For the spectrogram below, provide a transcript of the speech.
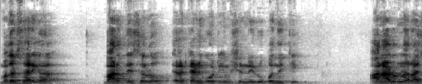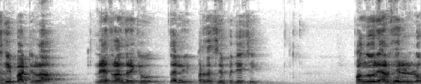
మొదటిసారిగా భారతదేశంలో ఎలక్ట్రానిక్ ఓటింగ్ మిషన్ని రూపొందించి ఆనాడున్న రాజకీయ పార్టీల నేతలందరికీ దాన్ని ప్రదర్శింపజేసి పంతొమ్మిది వందల ఎనభై రెండులో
